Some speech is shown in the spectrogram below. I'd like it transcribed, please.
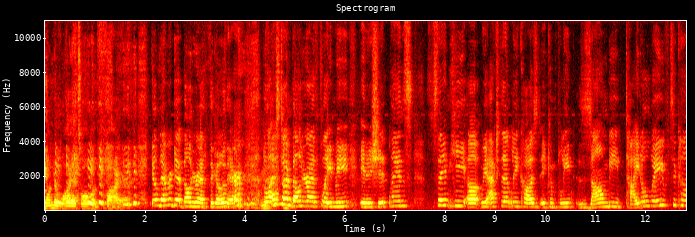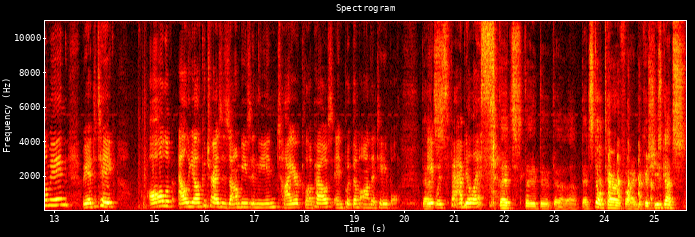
wonder why it's all on fire You'll never get Belgarath to go there. the last time Belgarath played me in his shitlands, saying he uh, we accidentally caused a complete zombie tidal wave to come in. We had to take all of Ali Alcatraz's zombies in the entire clubhouse and put them on the table. That's, it was fabulous. That's the, the, the uh, that's still terrifying because she's got. s-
